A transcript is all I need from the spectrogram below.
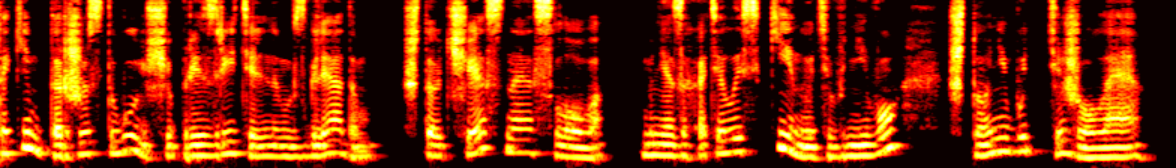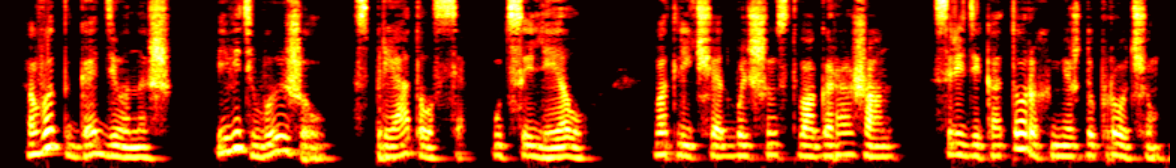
таким торжествующе презрительным взглядом, что, честное слово, мне захотелось кинуть в него что-нибудь тяжелое. Вот гаденыш, и ведь выжил, спрятался, уцелел, в отличие от большинства горожан, среди которых, между прочим,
